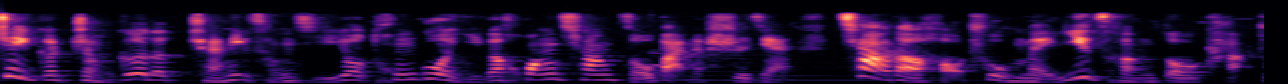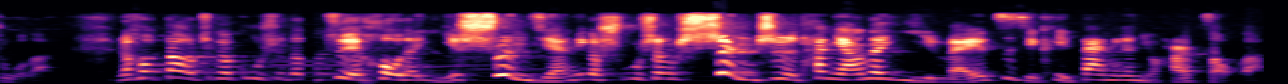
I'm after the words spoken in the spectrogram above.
这个整个的权力层级又通过一个荒腔走板的事件，恰到好处，每一层都卡住了。然后到这个故事的最后的一瞬间，那个书生甚至他娘的以为自己可以带那个女孩走了。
